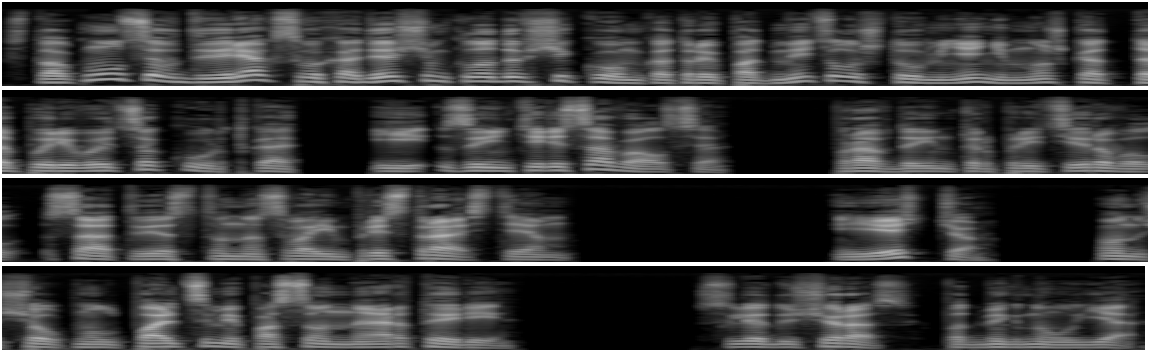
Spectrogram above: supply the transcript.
Столкнулся в дверях с выходящим кладовщиком, который подметил, что у меня немножко оттопыривается куртка, и заинтересовался. Правда, интерпретировал соответственно своим пристрастиям. «Есть что?» — он щелкнул пальцами по сонной артерии. «В следующий раз», — подмигнул я.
